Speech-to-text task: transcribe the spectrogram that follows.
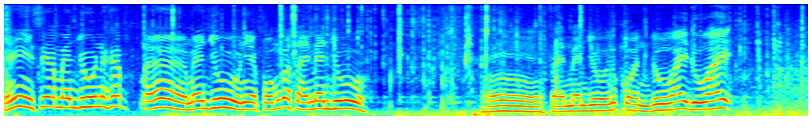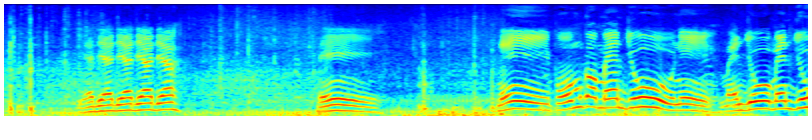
นี่เสื้อแมนยูนะครับเออแมนยูเนี่ยผมก็ใส่แมนยู นี่แฟนแมนยูทุกคนดูไว้ดูไว้ เดี๋ยวเดี๋ยวเดี๋ยวเดี๋ยวเดี๋ยวนี่ นี่ผมก็แมนยูนี่แมนยูแมนยู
